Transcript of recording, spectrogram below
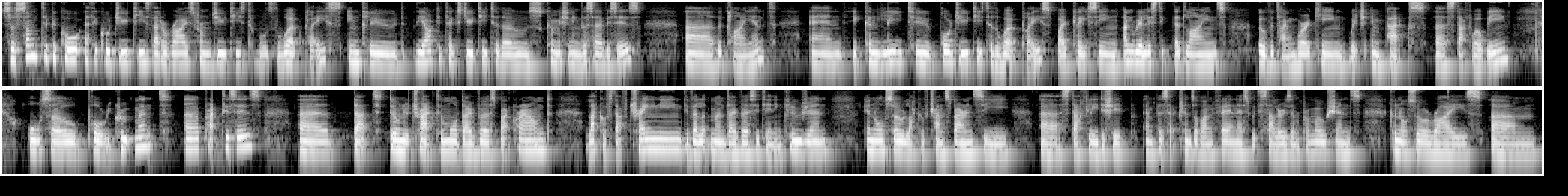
So, some typical ethical duties that arise from duties towards the workplace include the architect's duty to those commissioning the services, uh, the client, and it can lead to poor duties to the workplace by placing unrealistic deadlines, overtime working, which impacts uh, staff well being. Also, poor recruitment uh, practices uh, that don't attract a more diverse background lack of staff training, development, diversity, and inclusion, and also lack of transparency, uh, staff leadership, and perceptions of unfairness with salaries and promotions can also arise. Um,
